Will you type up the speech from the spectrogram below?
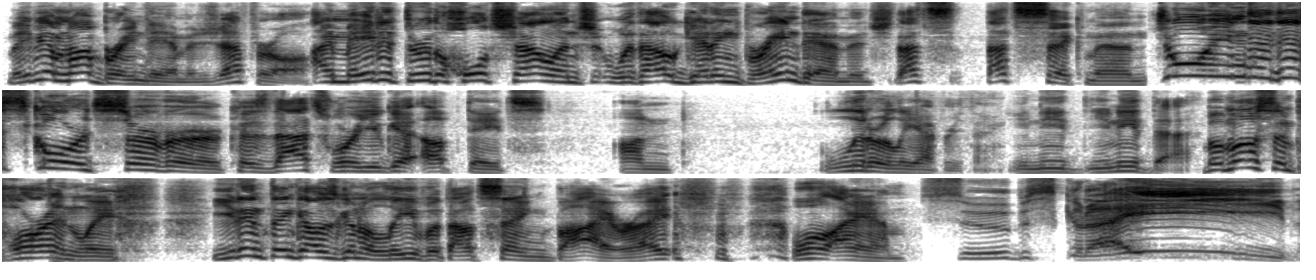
Maybe I'm not brain damaged after all. I made it through the whole challenge without getting brain damage. That's that's sick, man. Join the Discord server cuz that's where you get updates on literally everything. You need you need that. But most importantly, you didn't think I was to leave without saying bye, right? well, I am. Subscribe!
